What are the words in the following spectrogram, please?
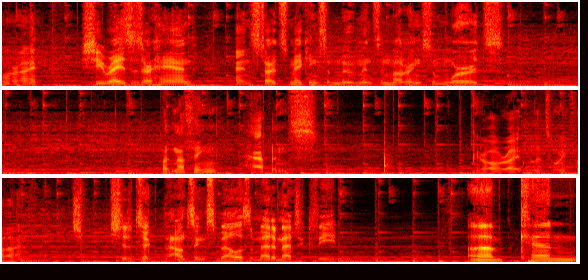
All right. She raises her hand and starts making some movements and muttering some words. But nothing happens. You're all right with a 25. Should have took bouncing spell as a meta magic feat. Um, can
